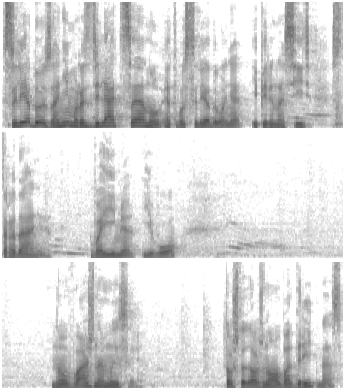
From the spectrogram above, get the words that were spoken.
следуя за ним, разделять цену этого следования и переносить страдания во имя Его. Но важная мысль, то, что должно ободрить нас,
